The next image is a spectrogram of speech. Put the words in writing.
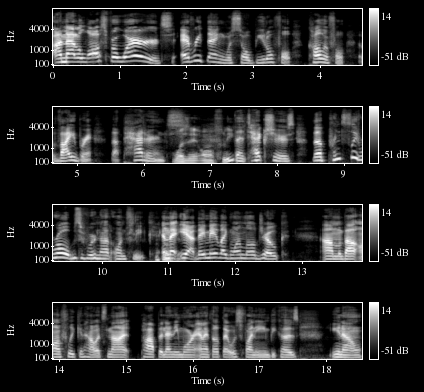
I'm at a loss for words. Everything was so beautiful, colorful, vibrant. The patterns, Was it on fleek? the textures, the princely robes were not on fleek. And they yeah, they made like one little joke um about on fleek and how it's not popping anymore and I thought that was funny because you know,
